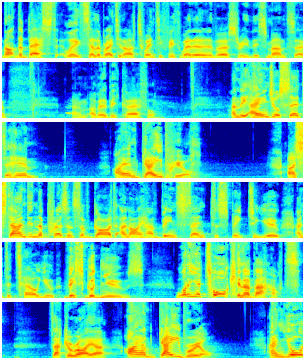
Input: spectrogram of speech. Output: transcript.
not the best. We're celebrating our 25th wedding anniversary this month, so um, I better be careful. And the angel said to him, I am Gabriel. I stand in the presence of God, and I have been sent to speak to you and to tell you this good news. What are you talking about? Zechariah, I am Gabriel, and you're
